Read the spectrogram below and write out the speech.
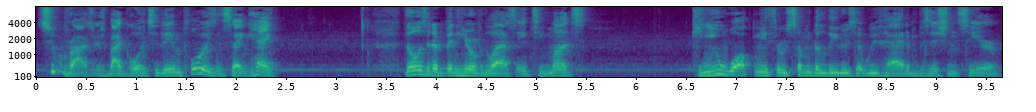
supervisors by going to the employees and saying, hey, those that have been here over the last 18 months, can you walk me through some of the leaders that we've had in positions here,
